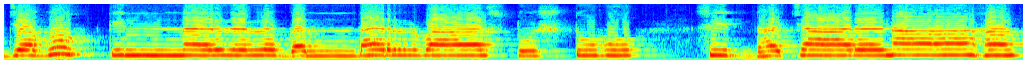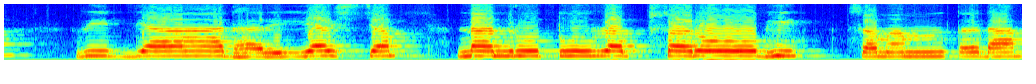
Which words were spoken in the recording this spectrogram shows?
जगुः किन्नर्गन्धर्वास्तुष्टुः सिद्धचारणाः। विद्याधर्यश्च न नृतुरप्सरोभिः समम् तदा।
